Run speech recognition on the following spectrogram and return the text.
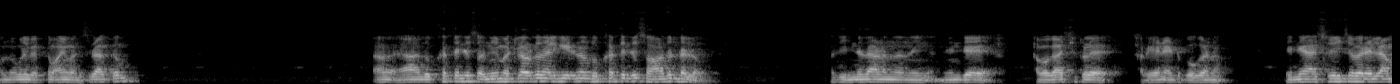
ഒന്നുകൂടി വ്യക്തമായി മനസ്സിലാക്കും. ആ ദുഃഖത്തിന്റെ നീ മറ്റുള്ളവർക്ക് നൽകിയിരുന്ന ദുഃഖത്തിന്റെ സ്വാദുണ്ടല്ലോ. അത് ഇന്നതാണെന്ന് നിന്റെ അവകാശികളെ അറിയാനായിട്ട് പോകുകയാണ് നിന്നെ ആശ്രയിച്ചവരെല്ലാം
